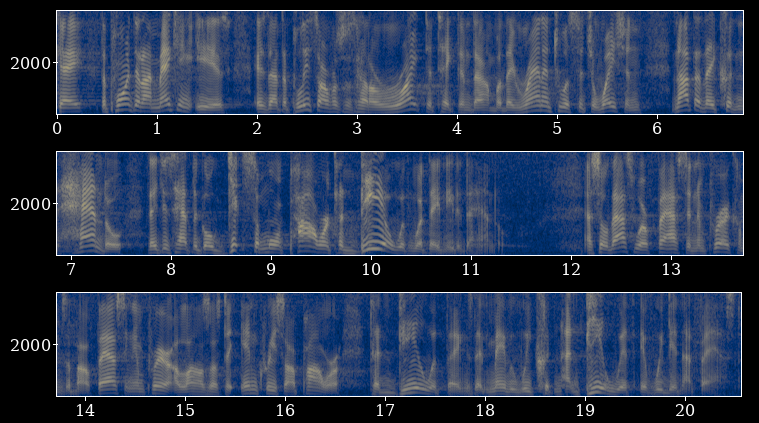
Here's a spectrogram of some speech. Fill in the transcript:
Okay, the point that I'm making is, is that the police officers had a right to take them down, but they ran into a situation, not that they couldn't handle, they just had to go get some more power to deal with what they needed to handle. And so that's where fasting and prayer comes about. Fasting and prayer allows us to increase our power to deal with things that maybe we could not deal with if we did not fast.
